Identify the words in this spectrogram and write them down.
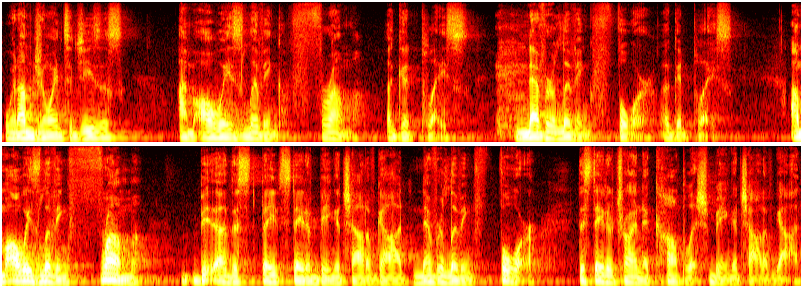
When I'm joined to Jesus, I'm always living from a good place, never living for a good place. I'm always living from uh, the state of being a child of God, never living for the state of trying to accomplish being a child of God.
